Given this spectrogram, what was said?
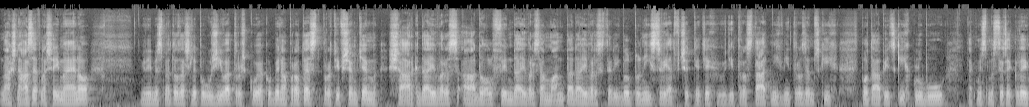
náš název, naše jméno, kdy my jsme to začali používat trošku jakoby na protest proti všem těm shark divers a dolphin divers a manta divers, kterých byl plný svět, včetně těch vnitrostátních, vnitrozemských potápických klubů, tak my jsme si řekli,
